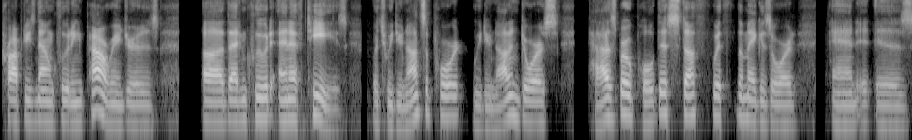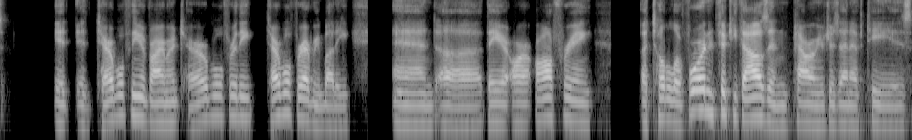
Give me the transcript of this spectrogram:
properties now including Power Rangers uh, that include NFTs, which we do not support, we do not endorse. Hasbro pulled this stuff with the Megazord and it is it it terrible for the environment, terrible for the terrible for everybody, and uh, they are offering a total of 450,000 Power Rangers NFTs,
